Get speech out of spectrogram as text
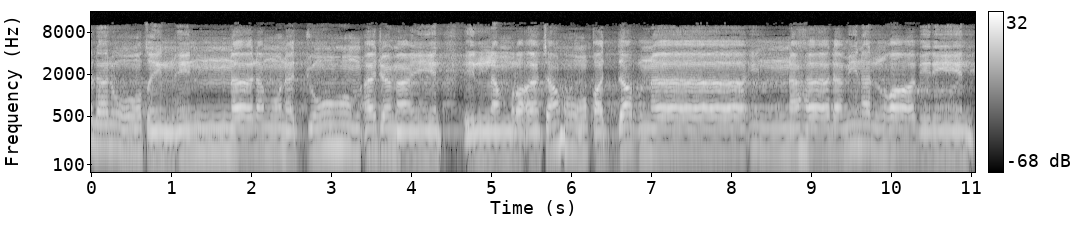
آل لوط إنا لمنجوهم أجمعين إلا امرأته قدرنا إنها لمن الغابرين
